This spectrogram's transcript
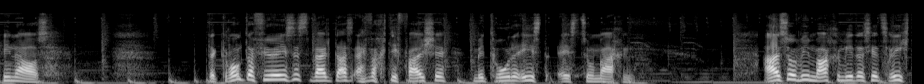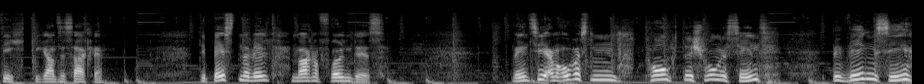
hinaus. Der Grund dafür ist es, weil das einfach die falsche Methode ist, es zu machen. Also wie machen wir das jetzt richtig, die ganze Sache? Die Besten der Welt machen folgendes. Wenn Sie am obersten Punkt des Schwunges sind, bewegen Sie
